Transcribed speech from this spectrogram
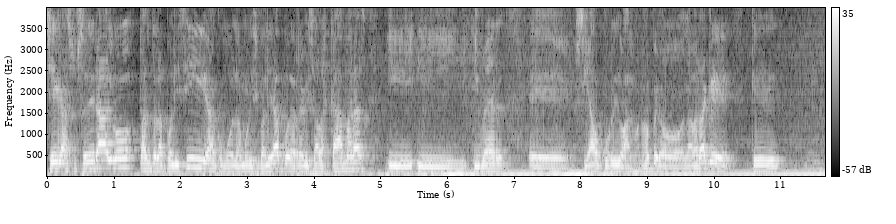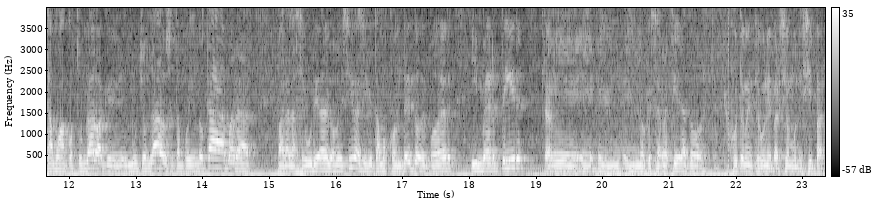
llega a suceder algo, tanto la policía como la municipalidad puede revisar las cámaras y, ver eh, si ha ocurrido algo, ¿no? Pero la verdad que que estamos acostumbrados a que en muchos lados se están poniendo cámaras para la seguridad de los vecinos, así que estamos contentos de poder invertir eh, en, lo que se refiere a todo esto. Justamente una inversión municipal.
